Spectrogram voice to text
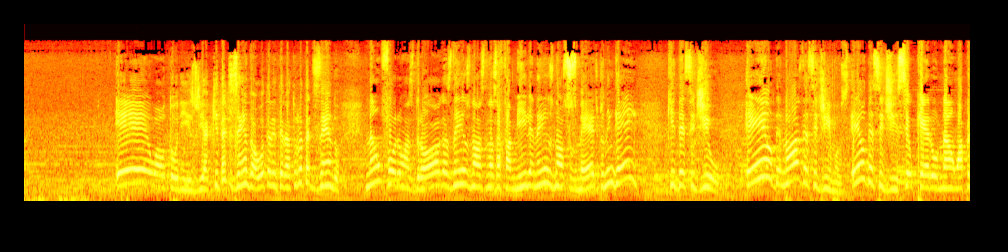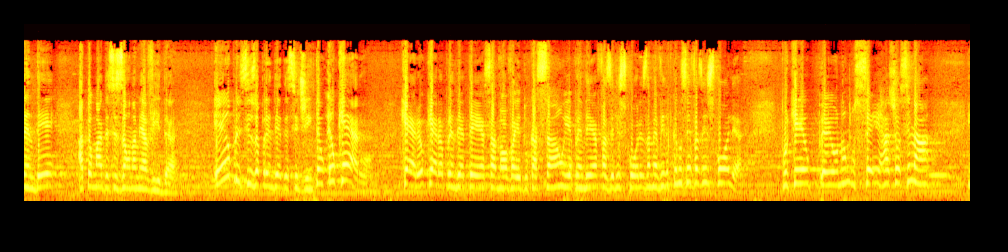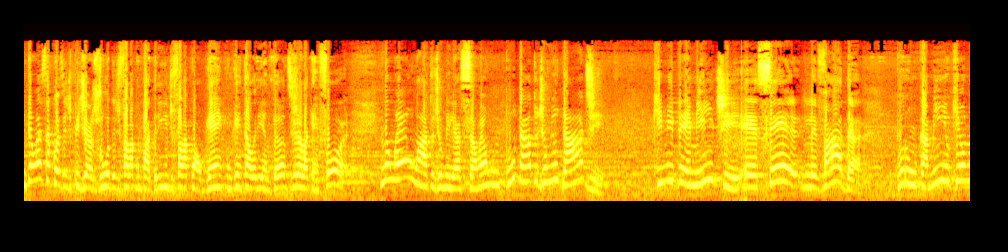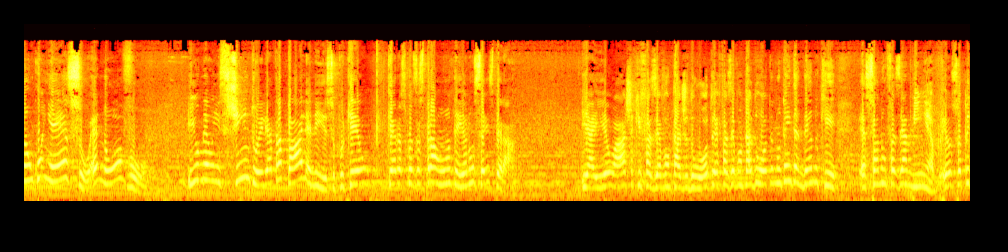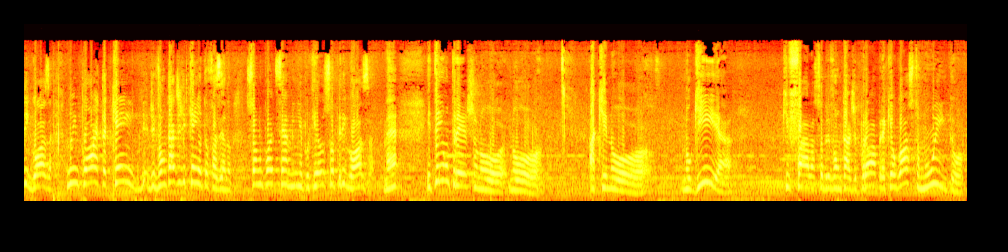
Eu autorizo. E aqui está dizendo, a outra literatura está dizendo, não foram as drogas, nem os nossos, nossa família, nem os nossos médicos, ninguém que decidiu. Eu, nós decidimos. Eu decidi se eu quero ou não aprender a tomar decisão na minha vida. Eu preciso aprender a decidir. Então, eu quero. Quero, eu quero aprender a ter essa nova educação e aprender a fazer escolhas na minha vida, porque eu não sei fazer escolha. Porque eu, eu não sei raciocinar. Então, essa coisa de pedir ajuda, de falar com o padrinho, de falar com alguém, com quem está orientando, seja lá quem for, não é um ato de humilhação, é um puta ato de humildade que me permite é, ser levada por um caminho que eu não conheço, é novo. E o meu instinto, ele atrapalha nisso, porque eu quero as coisas para ontem, eu não sei esperar. E aí eu acho que fazer a vontade do outro é fazer a vontade do outro. Eu não estou entendendo que é só não fazer a minha. Eu sou perigosa. Não importa quem, de vontade de quem eu estou fazendo. Só não pode ser a minha, porque eu sou perigosa, né? E tem um trecho no, no aqui no, no guia que fala sobre vontade própria, que eu gosto muito,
